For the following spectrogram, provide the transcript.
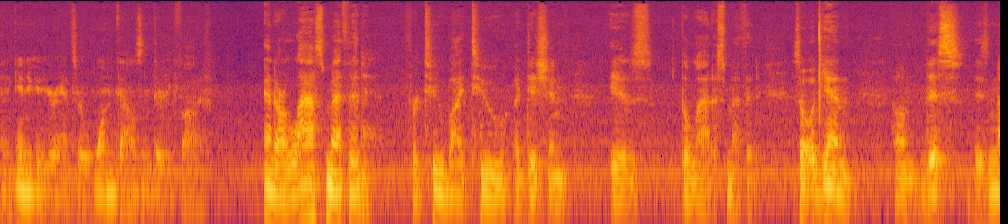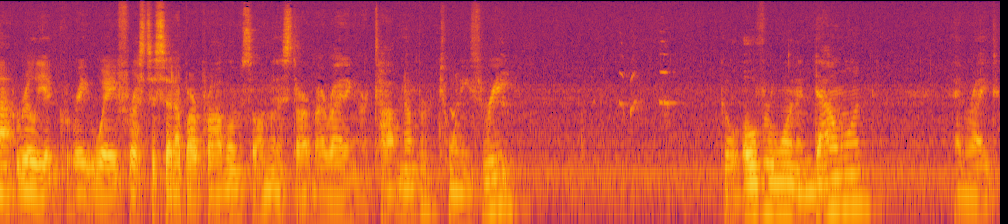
And again, you get your answer, 1035. And our last method for 2 by 2 addition is the lattice method. So again, um, this is not really a great way for us to set up our problem, so I'm going to start by writing our top number, 23, go over one and down one, and write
